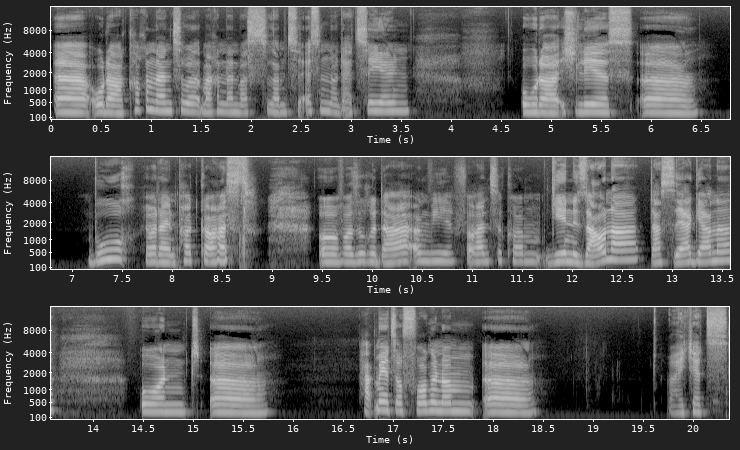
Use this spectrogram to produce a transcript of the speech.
äh, oder kochen dann zu, machen dann was zusammen zu essen und erzählen. Oder ich lese Buch, höre deinen Podcast versuche da irgendwie voranzukommen. Gehe in die Sauna, das sehr gerne. Und äh, habe mir jetzt auch vorgenommen, äh, weil ich jetzt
